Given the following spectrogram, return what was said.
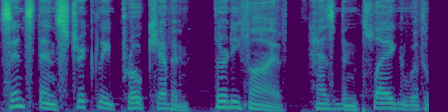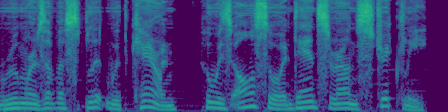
Since then Strictly Pro Kevin, 35, has been plagued with rumours of a split with Karen, who is also a dancer on Strictly.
